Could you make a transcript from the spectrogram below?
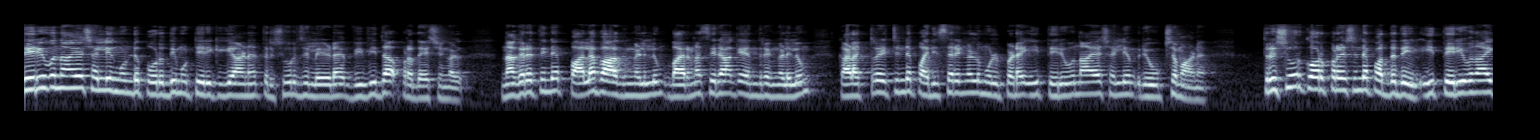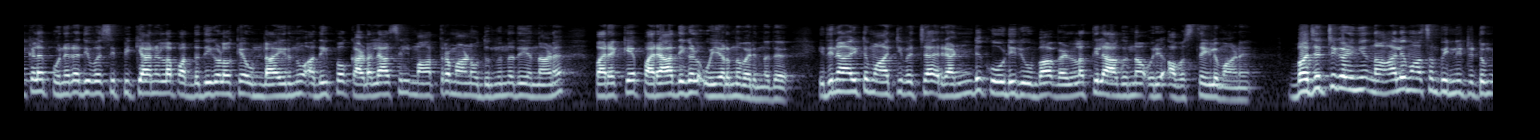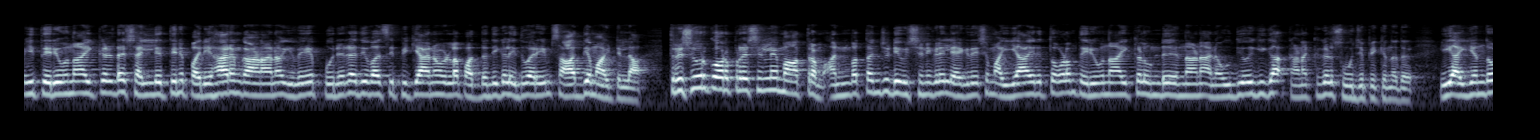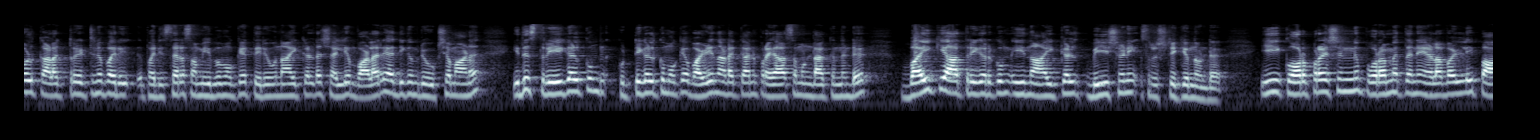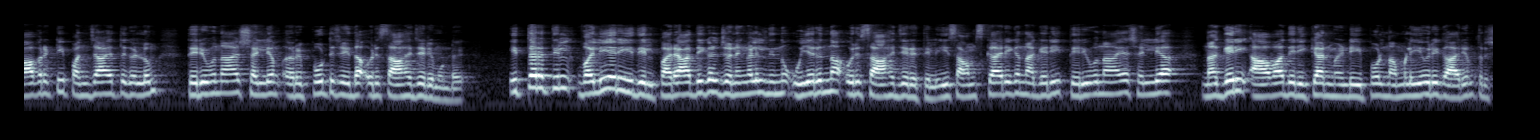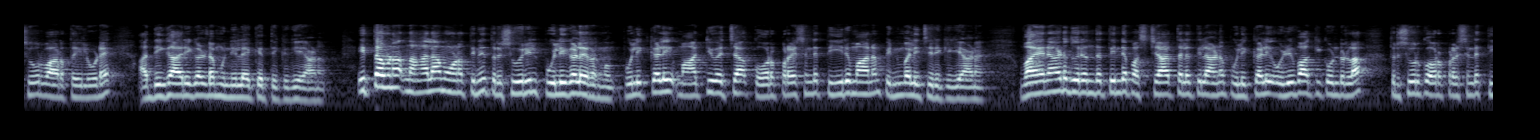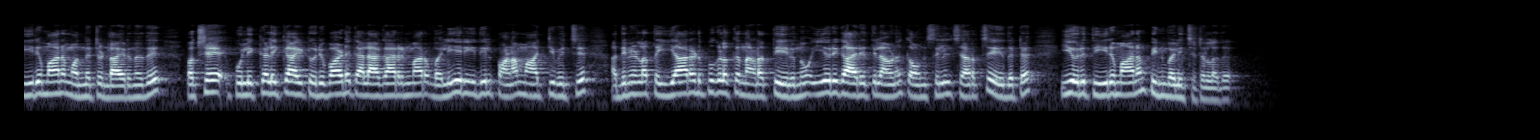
തെരുവ് നായ ശല്യം കൊണ്ട് പൊറുതിമുട്ടിയിരിക്കുകയാണ് തൃശൂർ ജില്ലയുടെ വിവിധ പ്രദേശങ്ങൾ. നഗരത്തിന്റെ പല ഭാഗങ്ങളിലും ഭരണസിരാ കേന്ദ്രങ്ങളിലും കളക്ടറേറ്റിന്റെ പരിസരങ്ങളിലും ഉൾപ്പെടെ ഈ തെരുവുനായ ശല്യം രൂക്ഷമാണ്. തൃശൂർ കോർപ്പറേഷന്റെ പദ്ധതിയിൽ ഈ തെരുവുനായ്ക്കളെ പുനരധിവസിപ്പിക്കാനുള്ള പദ്ധതികളൊക്കെ ഉണ്ടായിരുന്നു. അതിപ്പോൾ കടലാസിൽ മാത്രമാണ് ഒതുങ്ങുന്നത് എന്നാണ് പരക്കെ പരാതികൾ ഉയർന്നു വരുന്നത്. ഇതിനായിട്ട് മാറ്റിവെച്ച രണ്ട് കോടി രൂപ വെള്ളത്തിലാകുന്ന ഒരു അവസ്ഥയിലുമാണ്. ബജറ്റ് കഴിഞ്ഞ് നാല് മാസം പിന്നിട്ടിട്ടും ഈ തെരുവുനായ്ക്കളുടെ ശല്യത്തിന് പരിഹാരം കാണാനോ ഇവയെ പുനരധിവസിപ്പിക്കാനോ ഉള്ള പദ്ധതികൾ ഇതുവരെയും സാധ്യമായിട്ടില്ല. തൃശൂർ കോർപ്പറേഷനിലെ മാത്രം അൻപത്തഞ്ച് ഡിവിഷനുകളിൽ ഏകദേശം അയ്യായിരത്തോളം തെരുവുനായ്ക്കൾ ഉണ്ട് എന്നാണ് അനൗദ്യോഗിക കണക്കുകൾ സൂചിപ്പിക്കുന്നത്. ഈ അയ്യന്തോൾ കളക്ടറേറ്റിന് പരി പരിസര സമീപമൊക്കെ തെരുവുനായ്ക്കളുടെ ശല്യം വളരെയധികം രൂക്ഷമാണ്. ഇത് സ്ത്രീകൾക്കും കുട്ടികൾക്കുമൊക്കെ വഴി നടക്കാൻ പ്രയാസമുണ്ടാക്കുന്നുണ്ട്. ബൈക്ക് യാത്രികർക്കും ഈ നായ്ക്കൾ ഭീഷണി സൃഷ്ടിക്കുന്നുണ്ട്. ഈ കോർപ്പറേഷനിന് പുറമെ തന്നെ ഇളവള്ളി പാവറട്ടി പഞ്ചായത്തുകളിലും തെരുവുനായ ശല്യം റിപ്പോർട്ട് ചെയ്ത ഒരു സാഹചര്യമുണ്ട്. ഇത്തരത്തിൽ വലിയ രീതിയിൽ പരാതികൾ ജനങ്ങളിൽ നിന്ന് ഉയരുന്ന ഒരു സാഹചര്യത്തിൽ ഈ സാംസ്കാരിക നഗരി തെരുവുനായ ശല്യ നഗരി ആവാതിരിക്കാൻ വേണ്ടി ഇപ്പോൾ നമ്മൾ ഈ ഒരു കാര്യം തൃശ്ശൂർ വാർത്തയിലൂടെ അധികാരികളുടെ മുന്നിലേക്ക് എത്തിക്കുകയാണ്. ഇത്തവണ നാലാം ഓണത്തിന് തൃശ്ശൂരിൽ പുലികൾ ഇറങ്ങും. പുലിക്കളി മാറ്റിവെച്ച കോർപ്പറേഷന്റെ തീരുമാനം പിൻവലിച്ചിരിക്കുകയാണ്. വയനാട് ദുരന്തത്തിന്റെ പശ്ചാത്തലത്തിലാണ് പുലിക്കളി ഒഴിവാക്കിക്കൊണ്ടുള്ള തൃശ്ശൂർ കോർപ്പറേഷന്റെ തീരുമാനം വന്നിട്ടുണ്ടായിരുന്നത്. പക്ഷേ പുലിക്കളിക്കായിട്ട് ഒരുപാട് കലാകാരന്മാർ വലിയ രീതിയിൽ പണം മാറ്റിവെച്ച് അതിനുള്ള തയ്യാറെടുപ്പുകളൊക്കെ നടത്തിയിരുന്നു. ഈ ഒരു കാര്യത്തിലാണ് കൗൺസിലിൽ ചർച്ച ചെയ്തിട്ട് ഈ ഒരു തീരുമാനം പിൻവലിച്ചിട്ടുള്ളത്.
